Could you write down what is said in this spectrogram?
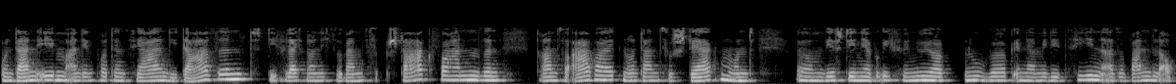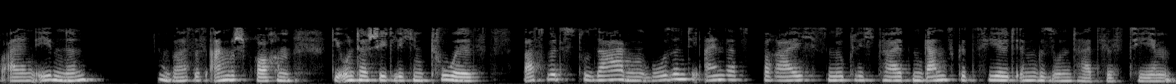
und dann eben an den Potenzialen, die da sind, die vielleicht noch nicht so ganz stark vorhanden sind, dran zu arbeiten und dann zu stärken. Und ähm, wir stehen ja wirklich für New York New Work in der Medizin, also Wandel auf allen Ebenen. Und du hast es angesprochen, die unterschiedlichen Tools. Was würdest du sagen? Wo sind die Einsatzbereichsmöglichkeiten ganz gezielt im Gesundheitssystem?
